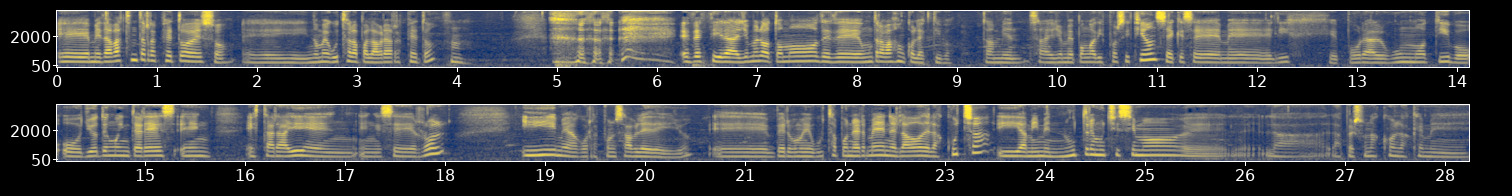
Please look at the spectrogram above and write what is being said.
Eh, me da bastante respeto eso, eh, y no me gusta la palabra respeto. Hmm. es decir, ah, yo me lo tomo desde un trabajo en colectivo también. O sea, yo me pongo a disposición, sé que se me elige por algún motivo o yo tengo interés en estar ahí en, ese rol y me hago responsable de ello. Eh, pero me gusta ponerme en el lado de la escucha y a mí me nutre muchísimo eh, la- las personas con las que me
